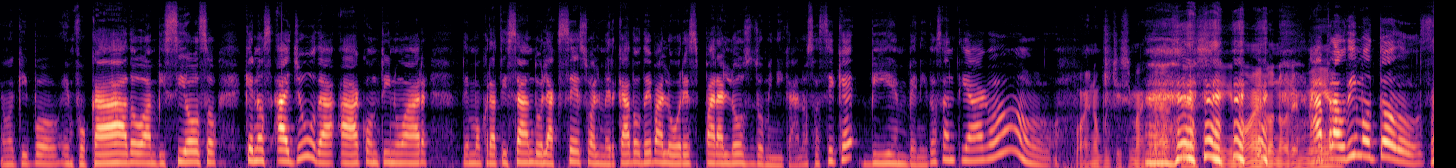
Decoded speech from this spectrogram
un equipo enfocado, ambicioso, que nos ayuda a continuar democratizando el acceso al mercado de valores para los dominicanos. Así que bienvenido Santiago. Bueno, muchísimas gracias. Sí, no, el honor es mío. Aplaudimos todos.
